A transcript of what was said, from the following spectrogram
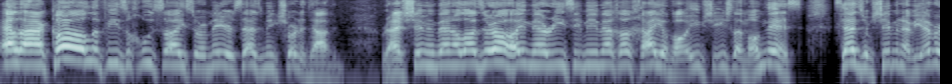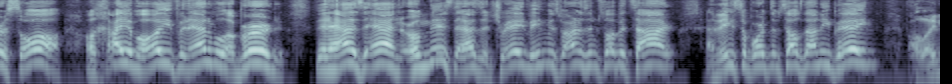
Elakol lefi zechusai. So Meir says, make sure to daven. Rav Shimon ben Elazar, says Rav Shimon, have you ever saw a chayav ha'oif, an animal, a bird that has an omnis, that has a trade, and they support themselves without any pain? Yet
